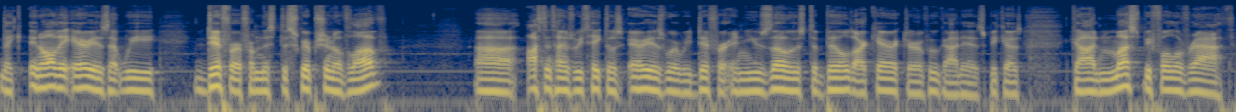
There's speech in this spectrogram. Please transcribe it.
like in all the areas that we differ from this description of love. Uh, oftentimes we take those areas where we differ and use those to build our character of who God is because God must be full of wrath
